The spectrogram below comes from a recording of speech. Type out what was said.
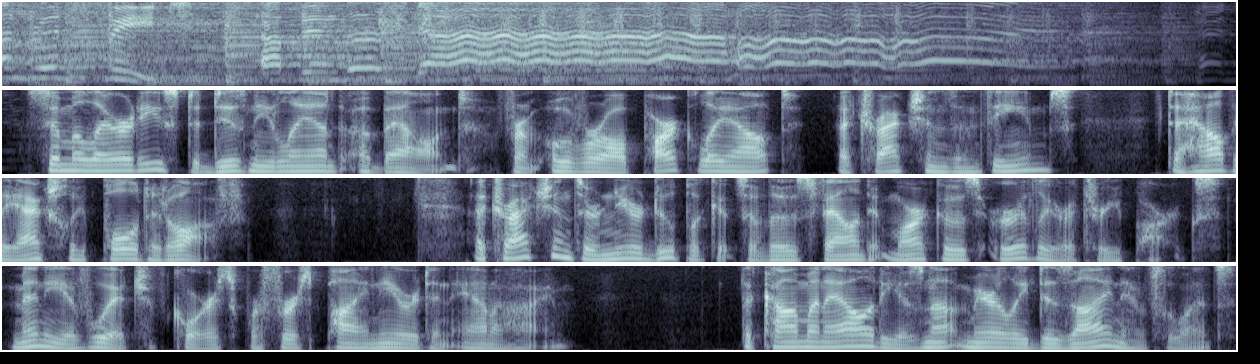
hundred feet up in the sky. Similarities to Disneyland abound, from overall park layout, attractions, and themes, to how they actually pulled it off. Attractions are near duplicates of those found at Marco's earlier three parks, many of which, of course, were first pioneered in Anaheim. The commonality is not merely design influence,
